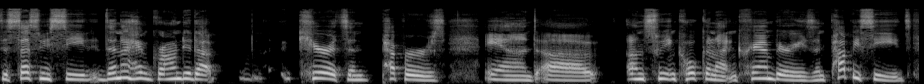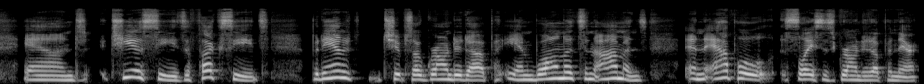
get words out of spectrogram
the sesame seed. Then I have grounded up carrots and peppers and uh, unsweetened coconut and cranberries and poppy seeds and chia seeds, the flax seeds, banana chips all grounded up and walnuts and almonds and apple slices grounded up in there.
